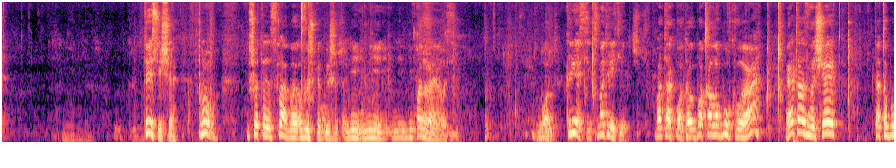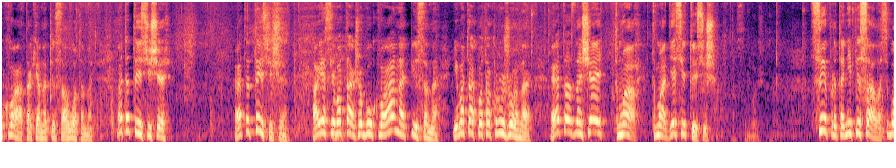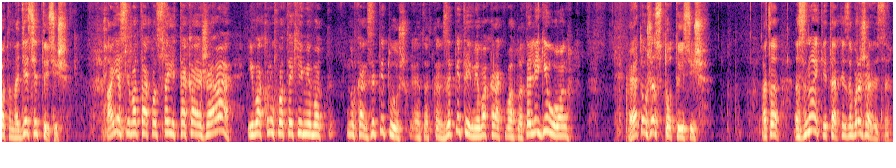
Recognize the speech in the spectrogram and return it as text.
Тысяча. Ну, что-то слабо вышка пишет, мне, мне не, не понравилось. Вот, крестик, смотрите, вот так вот, около буквы А, это означает, это буква так я написал, вот она. Это тысяча. Это тысяча. А если вот так же буква А написана, и вот так вот окружена, это означает тьма. Тьма 10 тысяч. Цифра-то не писалась. Вот она, 10 тысяч. А если вот так вот стоит такая же А, и вокруг вот такими вот, ну как запятуш, это как запятыми вокруг вот, это легион. Это уже 100 тысяч. Это знаки так изображаются.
